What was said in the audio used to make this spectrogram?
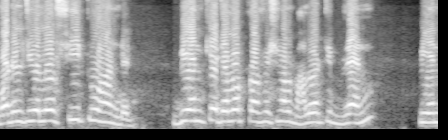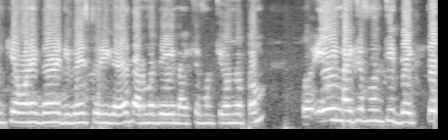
মডেলটি হলো সি টু হান্ড্রেড বিএনকে হলো প্রফেশনাল ভালো একটি ব্র্যান্ড বিএনকে অনেক ধরনের ডিভাইস তৈরি করে, তার মধ্যে এই মাইক্রোফোনটি অন্যতম। তো এই মাইক্রোফোনটি দেখতে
